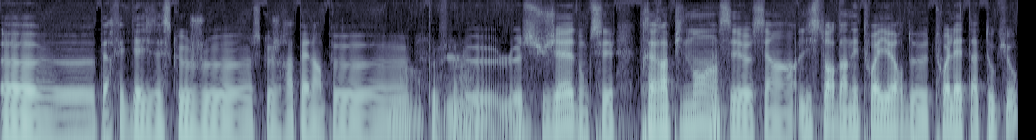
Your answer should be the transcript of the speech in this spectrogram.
Euh, Perfect Days, est-ce que je, euh, ce que je rappelle un peu euh, le, le sujet? Donc c'est très rapidement, hein, Mm. c'est l'histoire d'un nettoyeur de toilettes à Tokyo.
